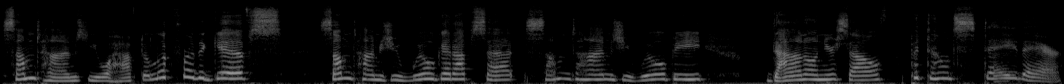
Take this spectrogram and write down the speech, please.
Sometimes you will have to look for the gifts. Sometimes you will get upset. Sometimes you will be down on yourself, but don't stay there.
